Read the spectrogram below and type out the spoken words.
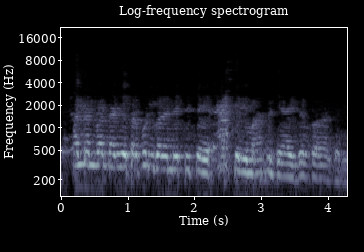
হান্নান ভান্ডারি ও তার পরিবারের নেতৃত্বে আজকের এই মাহফিলটি আয়োজন করার জন্য।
